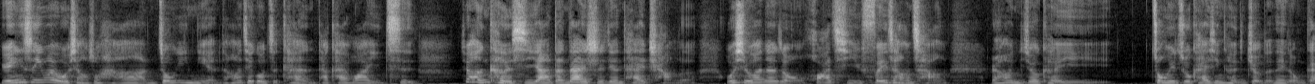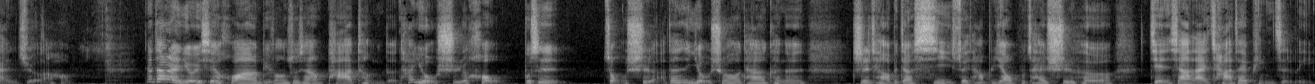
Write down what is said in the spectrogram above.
原因是因为我想说，哈，你种一年，然后结果只看它开花一次，就很可惜呀，等待时间太长了。我喜欢那种花期非常长，然后你就可以种一株开心很久的那种感觉了哈。那当然有一些花，比方说像爬藤的，它有时候不是总是啊，但是有时候它可能。枝条比较细，所以它比较不太适合剪下来插在瓶子里。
